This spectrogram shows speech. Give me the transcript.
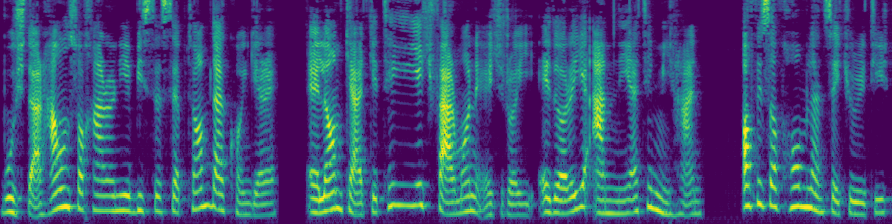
بوش در همون سخنرانی 20 سپتامبر در کنگره اعلام کرد که طی یک فرمان اجرایی اداره امنیت میهن Office of Homeland Security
